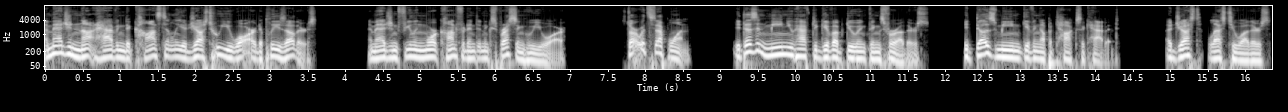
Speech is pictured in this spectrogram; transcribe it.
Imagine not having to constantly adjust who you are to please others. Imagine feeling more confident in expressing who you are. Start with step one. It doesn't mean you have to give up doing things for others. It does mean giving up a toxic habit. Adjust less to others.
